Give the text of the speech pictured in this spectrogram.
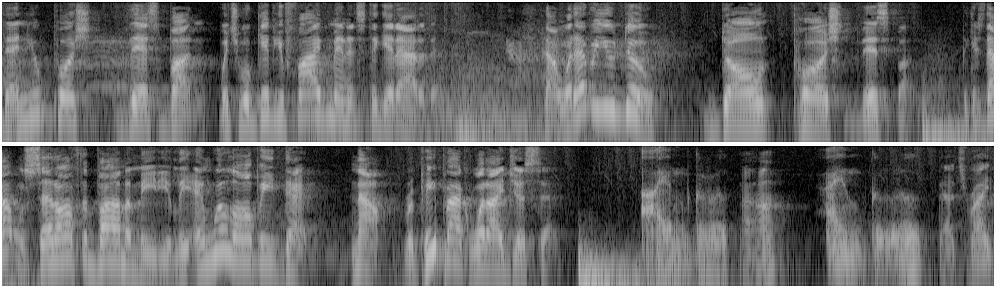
Then you push this button, which will give you five minutes to get out of there. Now, whatever you do, don't push this button, because that will set off the bomb immediately and we'll all be dead. Now, repeat back what I just said. I am Groot. Uh huh. I am Groot. That's right.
